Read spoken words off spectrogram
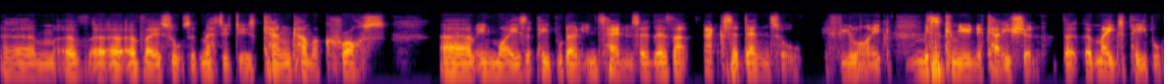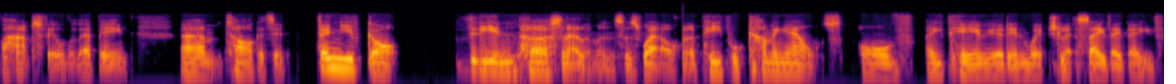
um, of uh, of those sorts of messages can come across um, in ways that people don't intend. So there's that accidental if you like, miscommunication that, that makes people perhaps feel that they're being um, targeted. Then you've got the in person elements as well. People coming out of a period in which, let's say, they, they've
